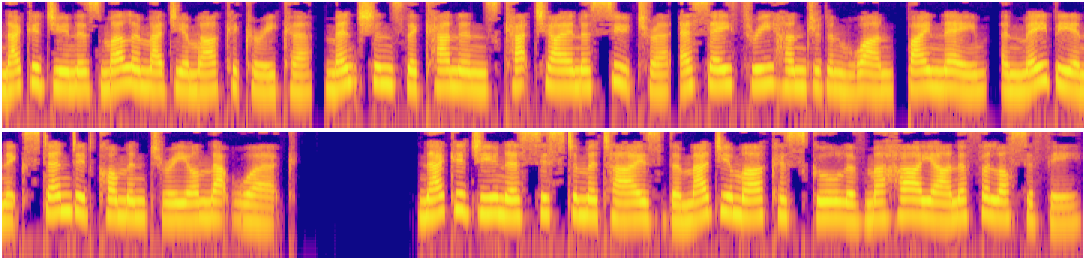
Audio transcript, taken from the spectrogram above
Nagarjuna's Madhyamakakarika, mentions the canon's Katyayana Sutra SA 301 by name, and may be an extended commentary on that work. Nagarjuna systematized the Madhyamaka school of Mahayana philosophy.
